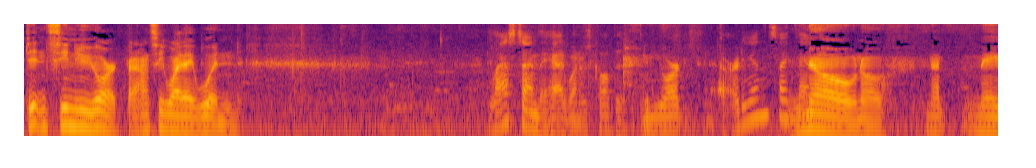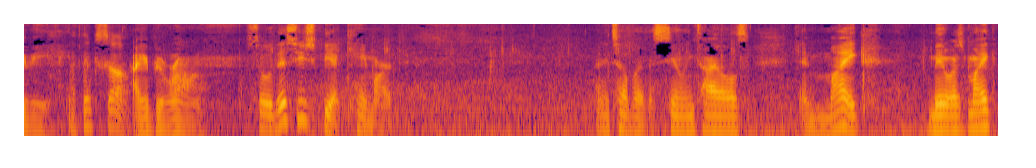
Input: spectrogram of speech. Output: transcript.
didn't see New York, but I don't see why they wouldn't. Last time they had one, it was called the New York Guardians, I think. No, no, not maybe. I think so. I could be wrong. So this used to be a Kmart. I can tell by the ceiling tiles. And Mike, Midwest Mike,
